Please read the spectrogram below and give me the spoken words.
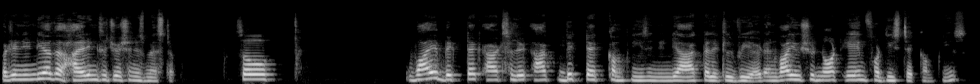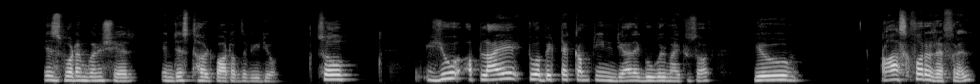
But in India the hiring situation is messed up. So why big tech acts act, big tech companies in India act a little weird and why you should not aim for these tech companies is what I'm going to share in this third part of the video. So you apply to a big tech company in India like Google, Microsoft, you ask for a referral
